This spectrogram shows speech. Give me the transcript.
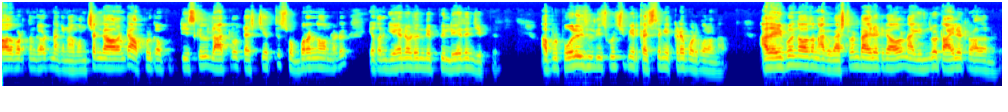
బాధపడుతున్నాను కాబట్టి నాకు నా మంచం కావాలంటే అప్పటికప్పుడు తీసుకెళ్ళి డాక్టర్ టెస్ట్ చేస్తే శుభ్రంగా ఉన్నాడు ఇతనికి ఏ నడుము నొప్పి లేదని చెప్పారు. అప్పుడు పోలీసులు తీసుకొచ్చి మీరు ఖచ్చితంగా ఇక్కడే పడుకోవాలన్నారు. అది అయిపోయిన తర్వాత నాకు వెస్ట్రన్ టాయిలెట్ కావాలి నాకు ఇందులో టాయిలెట్ రాదన్నాడు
